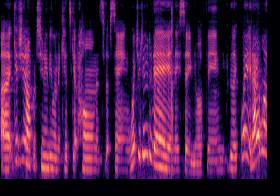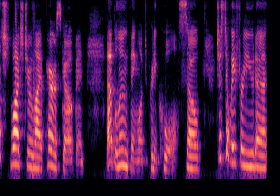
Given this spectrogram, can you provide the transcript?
uh, it gives you an opportunity when the kids get home, instead of saying, "What'd you do today?" and they say nothing, you could be like, "Wait, I watched watched your live Periscope, and that balloon thing looked pretty cool." So just a way for you to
